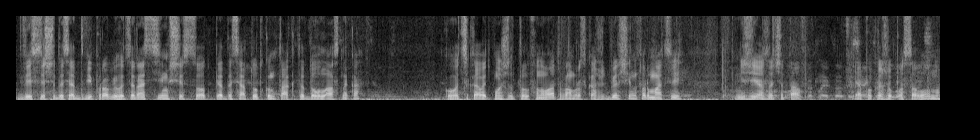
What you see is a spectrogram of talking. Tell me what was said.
262 пробігу, ціна 7650. Тут контакти до власника. Кого цікавить, можете телефонувати, вам розкажуть більше інформації, ніж я зачитав. Я покажу по салону.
